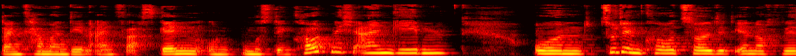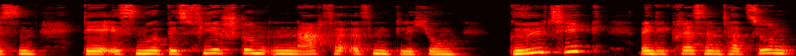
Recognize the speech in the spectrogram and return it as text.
Dann kann man den einfach scannen und muss den Code nicht eingeben. Und zu dem Code solltet ihr noch wissen, der ist nur bis vier Stunden nach Veröffentlichung gültig. Wenn die Präsentation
